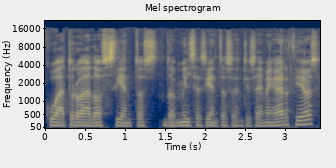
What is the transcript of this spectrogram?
4 a 200, 2666 MHz,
